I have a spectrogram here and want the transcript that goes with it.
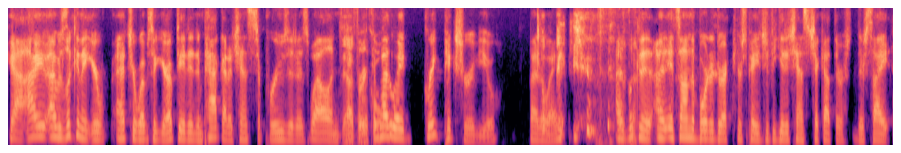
Yeah, I, I was looking at your at your website. You're updated, and Pat got a chance to peruse it as well. And Yeah, very look. And cool. by the way, great picture of you. by the Oh, way. I was looking at uh, it's on the board of directors page if you get a chance to check out their their site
